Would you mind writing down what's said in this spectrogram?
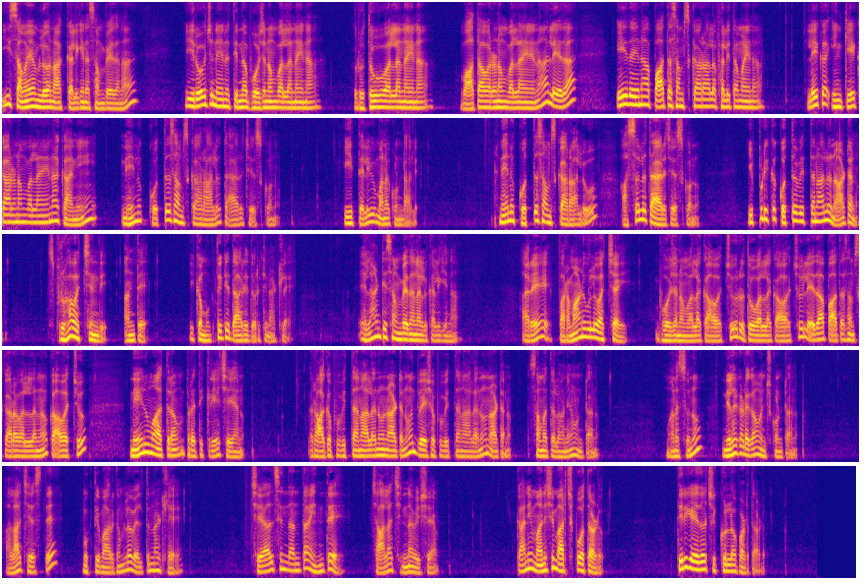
ఈ సమయంలో నాకు కలిగిన సంవేదన ఈరోజు నేను తిన్న భోజనం వల్లనైనా, ఋతువు వల్లనైనా, వాతావరణం వల్లనైనా లేదా ఏదైనా పాత సంస్కారాల ఫలితమైనా, లేక ఇంకే కారణం వల్లనైనా కానీ నేను కొత్త సంస్కారాలు తయారు చేసుకోను. ఈ తెలివి మనకుండాలి. నేను కొత్త సంస్కారాలు అస్సలు తయారు చేసుకోను. ఇప్పుడిక కొత్త విత్తనాలు నాటను. స్పృహ వచ్చింది అంతే. ఇక ముక్తికి దారి దొరికినట్లే. ఎలాంటి సంవేదనలు కలిగినా, అరే పరమాణువులు వచ్చాయి. భోజనం వల్ల కావచ్చు, ఋతువు వల్ల కావచ్చు, లేదా పాత సంస్కారం వల్లనో కావచ్చు. నేను మాత్రం ప్రతిక్రియ చేయను. రాగపు విత్తనాలను నాటను, ద్వేషపు విత్తనాలను నాటను. సమతలోనే ఉంటాను. మనసును నిలకడగా ఉంచుకుంటాను. అలా చేస్తే ముక్తి మార్గంలో వెళ్తున్నట్లే. చేయాల్సిందంతా ఇంతే. చాలా చిన్న విషయం. కానీ మనిషి మర్చిపోతాడు. తిరిగి ఏదో చిక్కుల్లో పడతాడు.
